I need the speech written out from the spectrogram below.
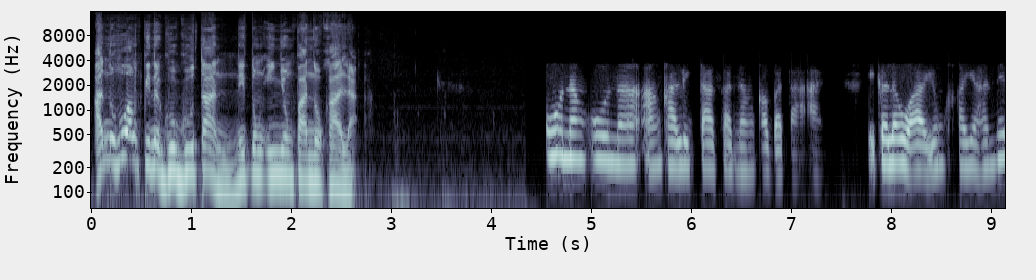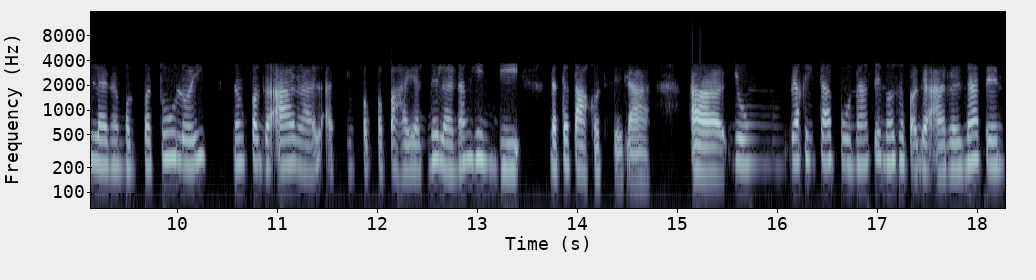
ano ho ang pinaghugutan nitong inyong panukala. Unang-una ang kaligtasan ng kabataan. Ikalawa, yung kakayahan nila na magpatuloy ng pag-aaral at yung pagpapahayag nila nang hindi natatakot sila. Ah, yung nakita po natin no, sa pag-aaral natin,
